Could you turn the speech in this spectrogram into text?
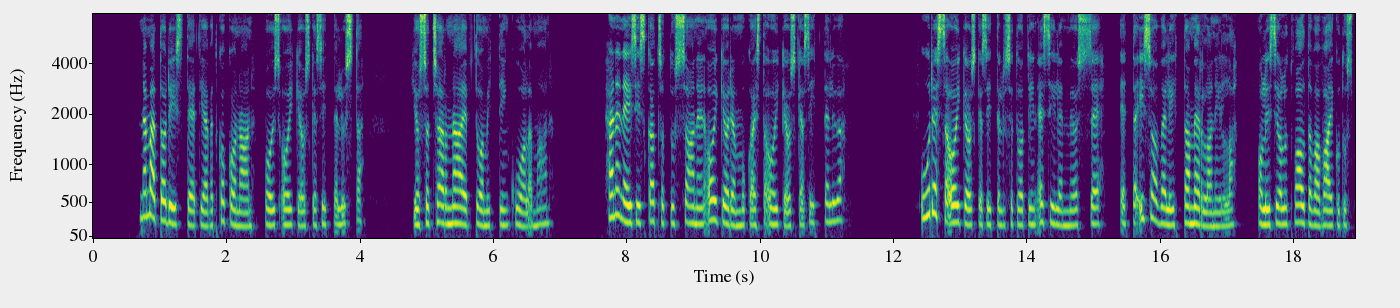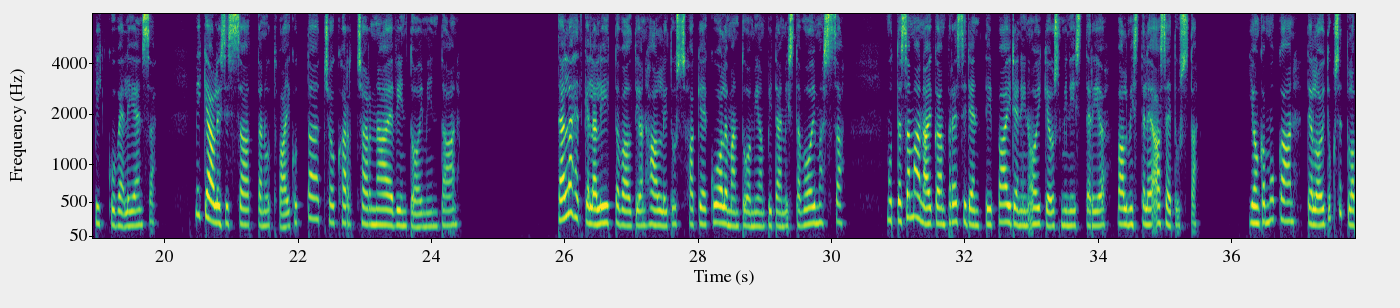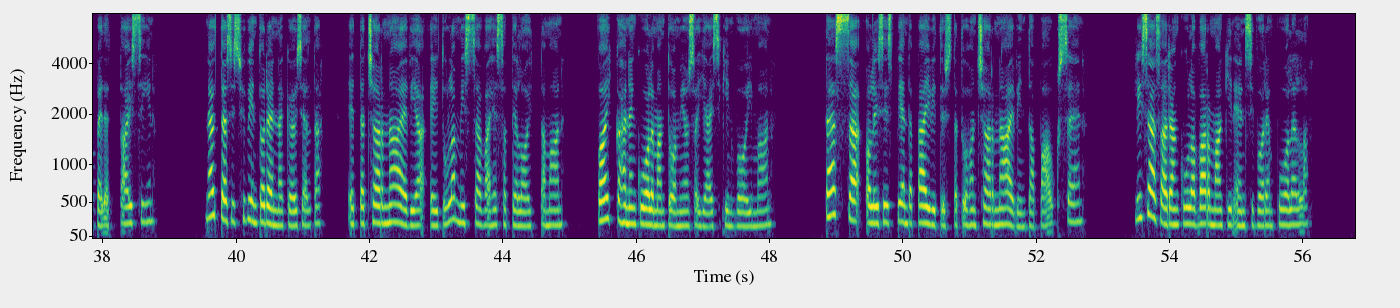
Nämä todisteet jäivät kokonaan pois oikeuskäsittelystä, jossa Charnaev tuomittiin kuolemaan. Hänen ei siis katsottu saaneen oikeudenmukaista oikeuskäsittelyä. Uudessa oikeuskäsittelyssä tuotiin esille myös se, että isoveli Tamerlanilla olisi ollut valtava vaikutus pikkuveljensä, mikä olisi saattanut vaikuttaa Chokhar Charnaevin toimintaan. Tällä hetkellä liittovaltion hallitus hakee kuolemantuomion pitämistä voimassa, mutta samaan aikaan presidentti Bidenin oikeusministeriö valmistelee asetusta, jonka mukaan teloitukset lopetettaisiin. Näyttää siis hyvin todennäköiseltä, että Charnaevia ei tulla missään vaiheessa teloittamaan, vaikka hänen kuolemantuomionsa jäisikin voimaan. Tässä oli siis pientä päivitystä tuohon Charnaevin tapaukseen. Lisää saadaan kuulla varmaankin ensi vuoden puolella.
